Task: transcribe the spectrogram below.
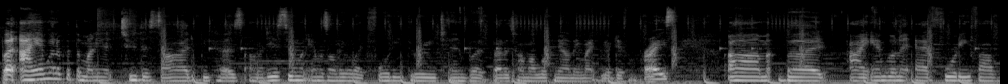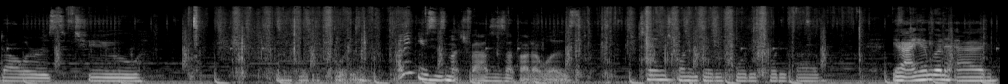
But I am going to put the money to the side because um, I did see them on Amazon. They were like 43 10 but by the time I look now, they might be a different price. Um, but I am going to add $45 to 40, 40. I didn't use as much fives as I thought I was. 10, 20, 30, 40, 45. Yeah, I am going to add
